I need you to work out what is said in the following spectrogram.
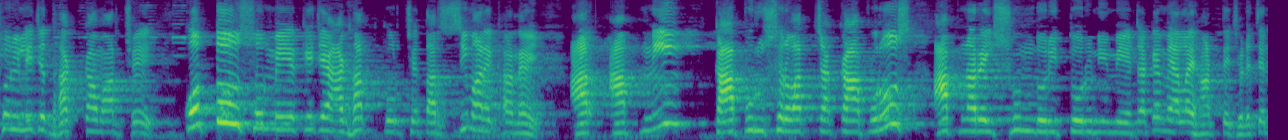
শরীরে যে ধাক্কা মারছে, কত মেয়েকে যে আঘাত করছে তার সীমারেখা নেই। আর আপনি কাপুরুষের বাচ্চা, কাপুরুষ, আপনার এই সুন্দরী তরুণী মেয়েটাকে মেলায় হাঁটতে ছেড়েছেন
